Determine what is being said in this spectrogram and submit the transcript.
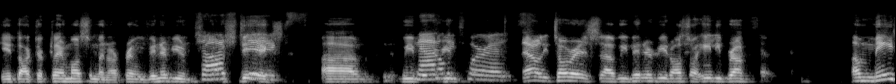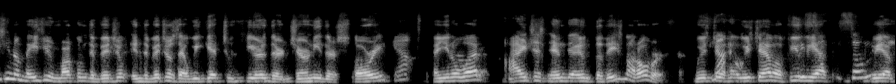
you Dr. Claire Muselman, our friend, we've interviewed Josh Diggs, um, we've Natalie Torres. Natalie Torres, uh, we've interviewed also Haley Brown. Amazing, amazing, remarkable individual individuals that we get to hear their journey, their story. Yeah. And you know what? I just and, and the day's not over. We still No. have, we still have a few. We have so we have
